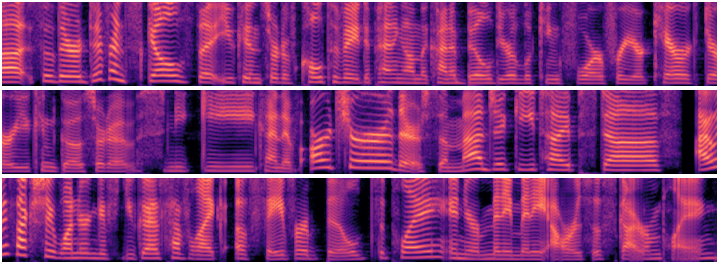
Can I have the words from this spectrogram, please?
Uh, so there are different skills that you can sort of cultivate depending on the kind of build you're looking for for your character. You can go sort of sneaky, kind of archer. There's some magic-y type stuff. I was actually wondering if you guys have like a favorite build to play in your many, many hours of Skyrim playing.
